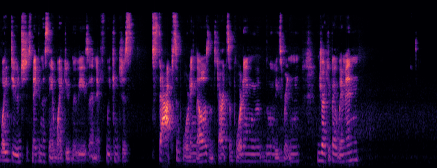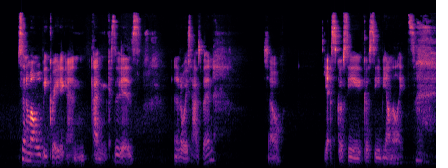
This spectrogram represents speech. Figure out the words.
white dudes just making the same white dude movies, and if we can just stop supporting those and start supporting the, the movies written and directed by women, cinema will be great again, and because it is, and it always has been. So, yes, go see go see Beyond the Lights.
